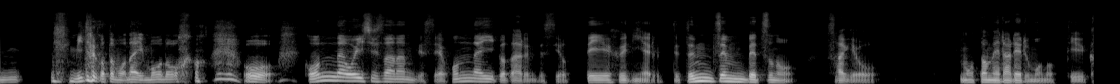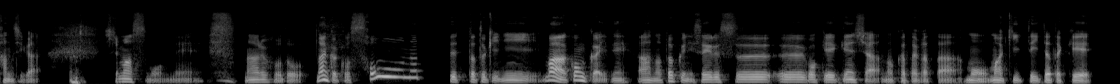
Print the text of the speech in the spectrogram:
ん見たこともないもの を、こんな美味しさなんですよ。こんないいことあるんですよっていうふうにやるって、全然別の作業、求められるものっていう感じがしますもんね。なるほど。なんかこう、そうなってった時に、まあ今回ね、あの特にセールスご経験者の方々もまあ聞いていただけ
